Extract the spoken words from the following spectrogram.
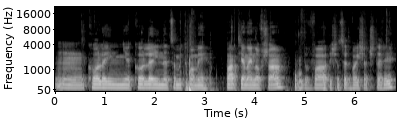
Mm, Kolejnie, kolejne, co my tu mamy? Partia najnowsza 2024.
